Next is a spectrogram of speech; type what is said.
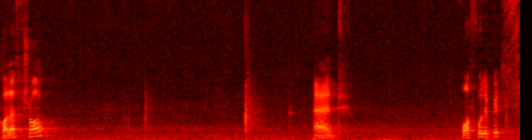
cholesterol and phospholipids.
